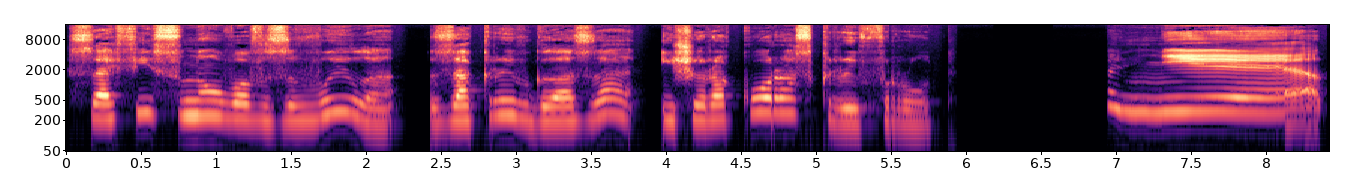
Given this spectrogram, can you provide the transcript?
Софи снова взвыла, закрыв глаза и широко раскрыв рот. «Нет!»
